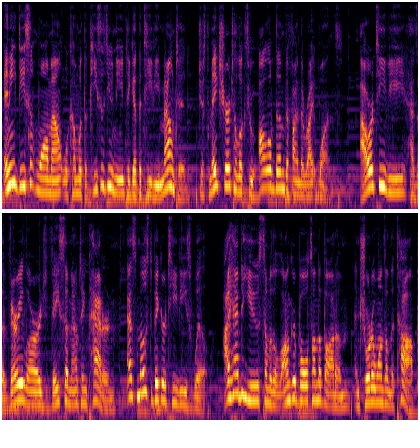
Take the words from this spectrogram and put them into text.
Any decent wall mount will come with the pieces you need to get the TV mounted, just make sure to look through all of them to find the right ones. Our TV has a very large VESA mounting pattern, as most bigger TVs will. I had to use some of the longer bolts on the bottom and shorter ones on the top,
